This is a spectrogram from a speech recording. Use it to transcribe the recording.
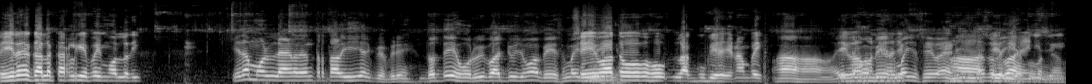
ਤੇ ਇਹਦਾ ਗੱਲ ਕਰ ਲਈਏ ਬਾਈ ਮੁੱਲ ਦੀ। ਇਹਦਾ ਮੁੱਲ ਲੈਣ ਦੇਣ 43000 ਰੁਪਏ ਵੀਰੇ। ਦੁੱਧ ਇਹ ਹੋਰ ਵੀ ਵਾਜੂ ਜਮਾ ਬੇਸਮਈ ਸੇਵਾ ਤਾਂ ਉਹ ਲੱਗੂ ਗਿਆ ਜਣਾ ਬਾਈ। ਹਾਂ ਹਾਂ ਇਹ ਮੰਨੀ ਬੇਸਮਈ ਸੇਵਾ ਹੈ ਨਹੀਂ ਤੋਂ ਸੇਵਾ ਹੈ ਨਹੀਂ।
